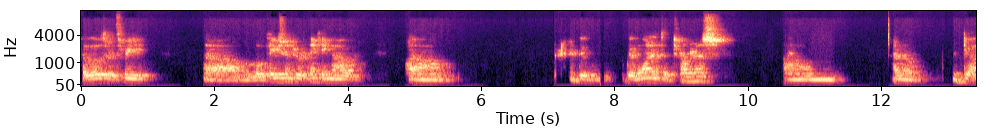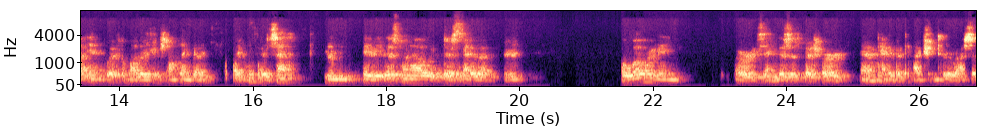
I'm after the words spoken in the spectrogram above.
So those are three um, locations we're thinking of. Um, the, the one at the terminus, um, I don't know, got input from others or something, but I think I sent maybe this one out, there's kind of a, a welcoming, or saying this is Fitchburg, and kind of a connection to the rest of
